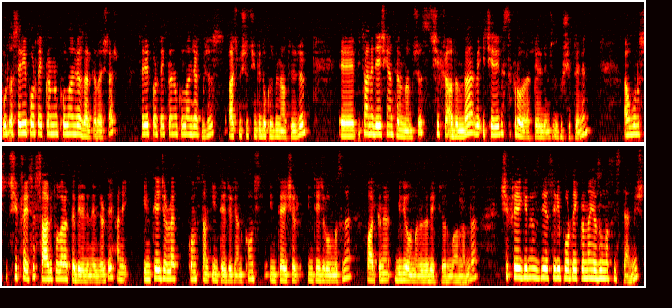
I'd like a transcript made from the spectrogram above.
Burada seri port ekranını kullanacağız arkadaşlar. Seri port ekranını kullanacakmışız. Açmışız çünkü 9600'ü. Ee, bir tane değişken tanımlamışız. Şifre adında ve içeriği de sıfır olarak belirlemişiz bu şifrenin. Ama bunu şifre ise sabit olarak da belirlenebilirdi. Hani integer ile constant integer yani constant integer, integer olmasını farkını biliyor olmanızı bekliyorum bu anlamda. Şifreye giriniz diye seri port ekranına yazılması istenmiş.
